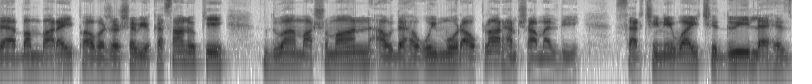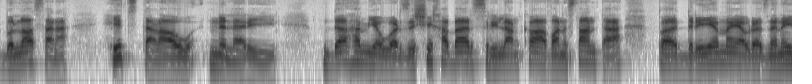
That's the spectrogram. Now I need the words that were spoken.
د بمبارۍ په وژل شویو کسانو کې دوه ماشومان او د هغوی مور او پلار هم شامل دي. سرچینې وايي چې دوی له حزب الله سره هیڅ تړاو نه لري. دا هم یو ورزشي خبر، سریلانکا افغانستان ته په درېیمه یو ورځنۍ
